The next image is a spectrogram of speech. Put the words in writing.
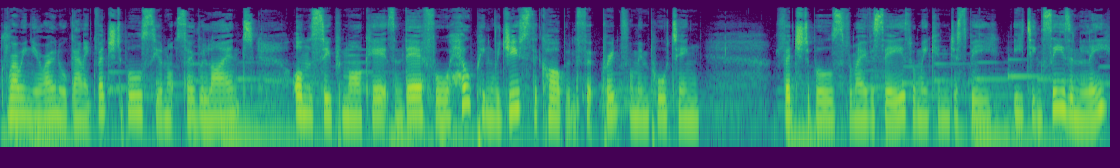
growing your own organic vegetables so you're not so reliant on the supermarkets and therefore helping reduce the carbon footprint from importing vegetables from overseas when we can just be eating seasonally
